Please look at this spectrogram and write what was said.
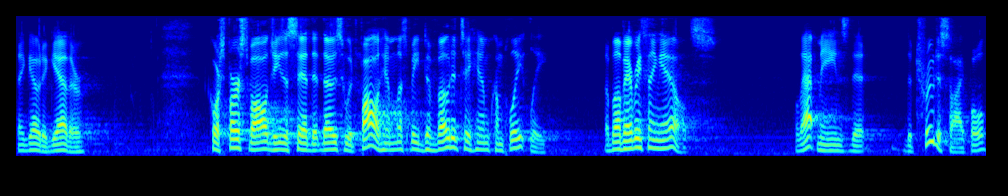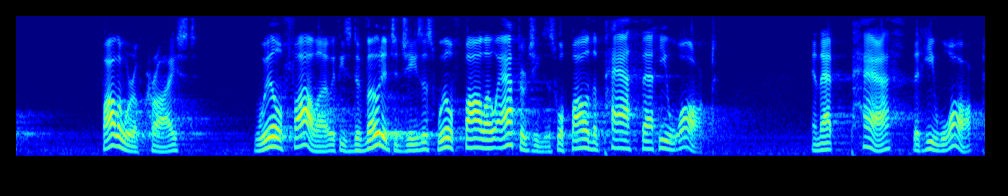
they go together. Of course, first of all, Jesus said that those who would follow him must be devoted to him completely, above everything else. Well, that means that the true disciple, follower of Christ, will follow, if he's devoted to Jesus, will follow after Jesus, will follow the path that he walked. And that path that he walked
